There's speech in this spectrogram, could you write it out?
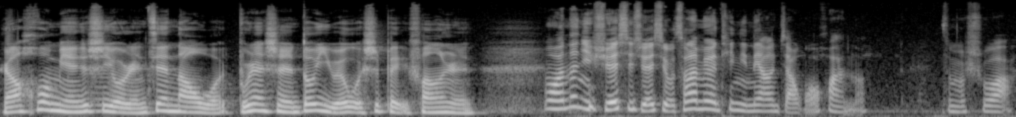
然后后面就是有人见到我不认识人都以为我是北方人。哇，那你学习学习，我从来没有听你那样讲过话呢。怎么说啊？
